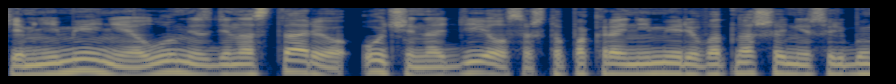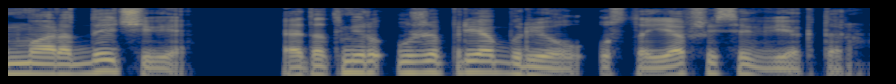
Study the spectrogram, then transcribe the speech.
Тем не менее, Лумис Династарио очень надеялся, что, по крайней мере, в отношении судьбы Мара Дечеви этот мир уже приобрел устоявшийся вектор.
